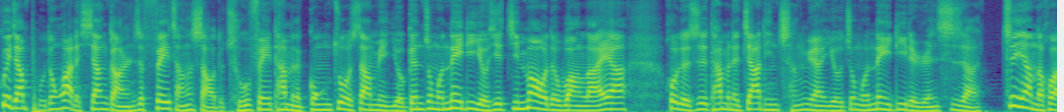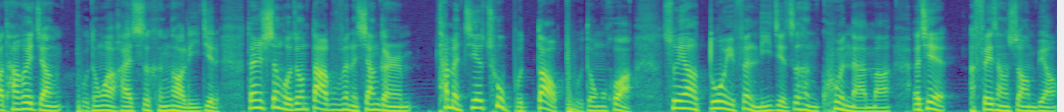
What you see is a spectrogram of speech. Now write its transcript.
会讲普通话的香港人是非常少的，除非他们的工作上面有跟中国内地有些经贸的往来啊，或者是他们的家庭成员有中国内地的人士啊，这样的话他会讲普通话还是很好理解的。但是生活中大部分的香港人，他们接触不到普通话，所以要多一份理解，這很困难吗？而且非常双标，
